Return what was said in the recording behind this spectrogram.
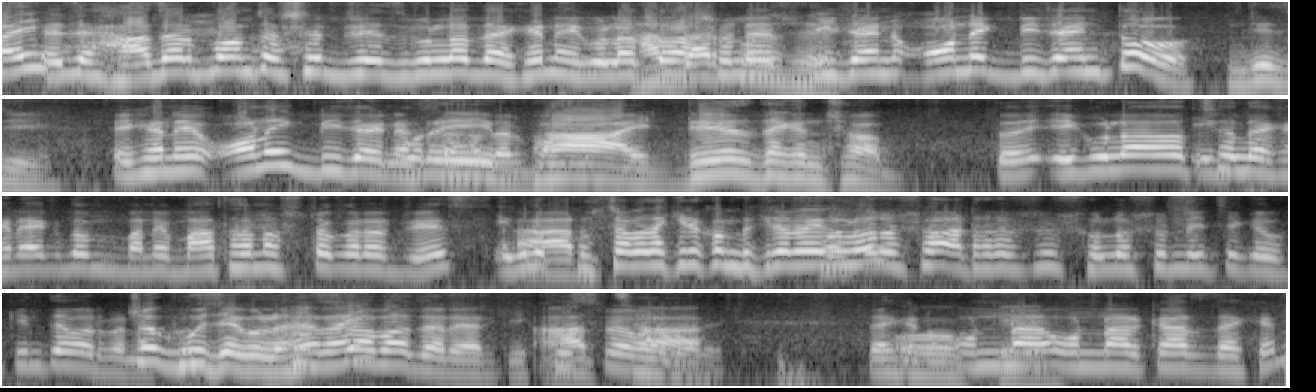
ভাই? এই যে হাজার পঞ্চাশের ড্রেসগুলো দেখেন এগুলো তো আসলে ডিজাইন অনেক ডিজাইন তো? জি জি। এখানে অনেক ডিজাইন আছে ভাই ড্রেস দেখেন সব। তো এগুলা হচ্ছে দেখেন একদম মানে মাথা নষ্ট করা ড্রেস। এগুলো আর খুচরা বাজার কীরকম বিক্রি হবে এগুলো? সতেরোশো আঠারোশো ষোলোশো নিচে কেউ কিনতে পারবে না। চোখ এগুলো, হ্যাঁ ভাই? খুচরা বাজারে আর কি খুচরা আচ্ছা। বাজারে। দেখেন কাজ দেখেন।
